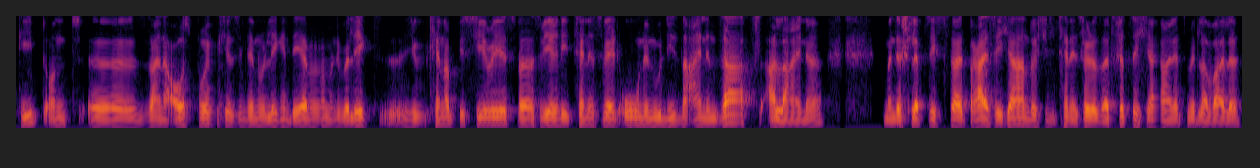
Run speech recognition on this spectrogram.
gibt und äh, seine Ausbrüche sind ja nur legendär, wenn man überlegt, you cannot be serious, was wäre die Tenniswelt ohne nur diesen einen Satz alleine? Ich meine, der schleppt sich seit 30 Jahren durch die Tenniswelt, oder seit 40 Jahren jetzt mittlerweile.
